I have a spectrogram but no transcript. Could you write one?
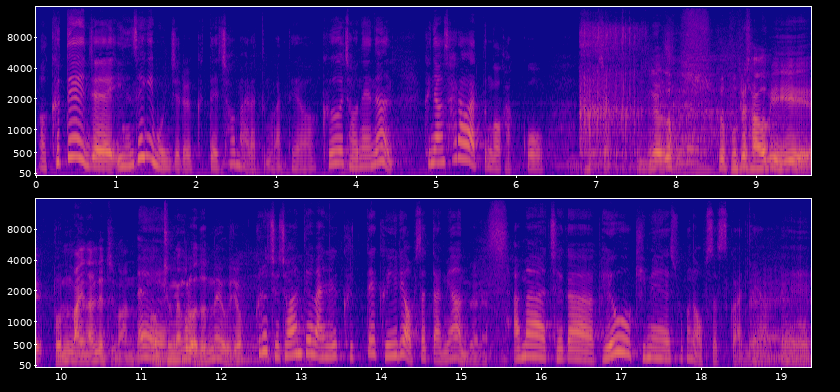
어, 그때 이제 인생이 뭔지를 그때 처음 알았던 것 같아요. 그 전에는 그냥 살아왔던 것 같고 그러니까 그, 그 부페 사업이 돈 많이 날렸지만 네. 엄청난 걸 얻었네요, 그죠? 그렇죠. 저한테 만일 그때 그 일이 없었다면 네네. 아마 제가 배우 김혜숙은 없었을 것 같아요. 네. 예, 예.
